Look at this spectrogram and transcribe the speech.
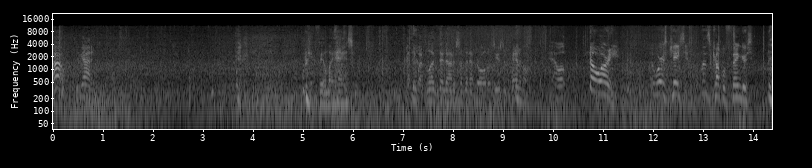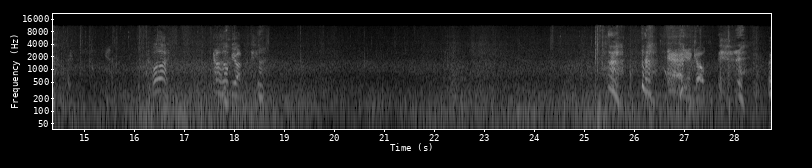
Oh, you got it. I can't feel my hands. I think my blood thinned out or something after all those years in Panama. Yeah, well, don't worry. The worst case, you lose a couple fingers. Hold on. I'll help you up. There you go. Where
